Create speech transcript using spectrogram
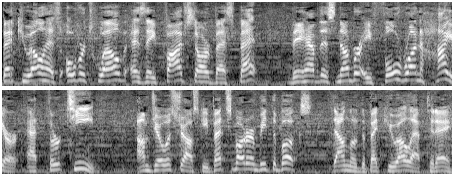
BetQL has over 12 as a five-star best bet. They have this number a full run higher at 13. I'm Joe Ostrowski. Bet smarter and beat the books. Download the BetQL app today.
